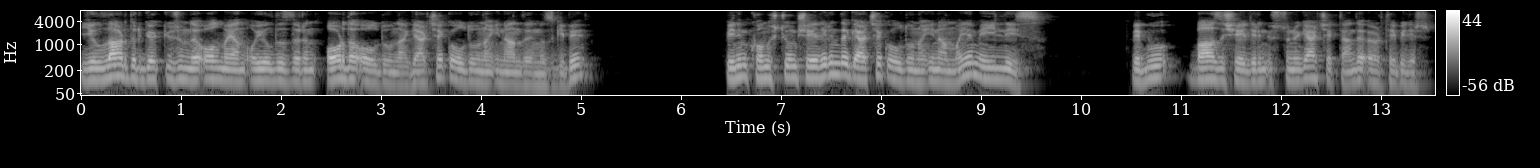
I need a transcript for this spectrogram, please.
yıllardır gökyüzünde olmayan o yıldızların orada olduğuna, gerçek olduğuna inandığımız gibi benim konuştuğum şeylerin de gerçek olduğuna inanmaya meyilliyiz. Ve bu bazı şeylerin üstünü gerçekten de örtebilir.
